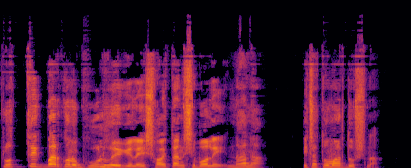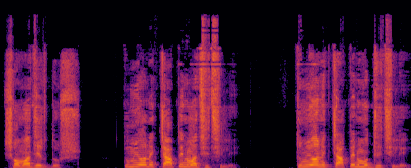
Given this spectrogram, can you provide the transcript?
প্রত্যেকবার কোনো ভুল হয়ে গেলে শয়তান সে বলে, না না, এটা তোমার দোষ না, সমাজের দোষ। তুমি অনেক চাপের মাঝে ছিলে। তুমি অনেক চাপের মধ্যে ছিলে।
